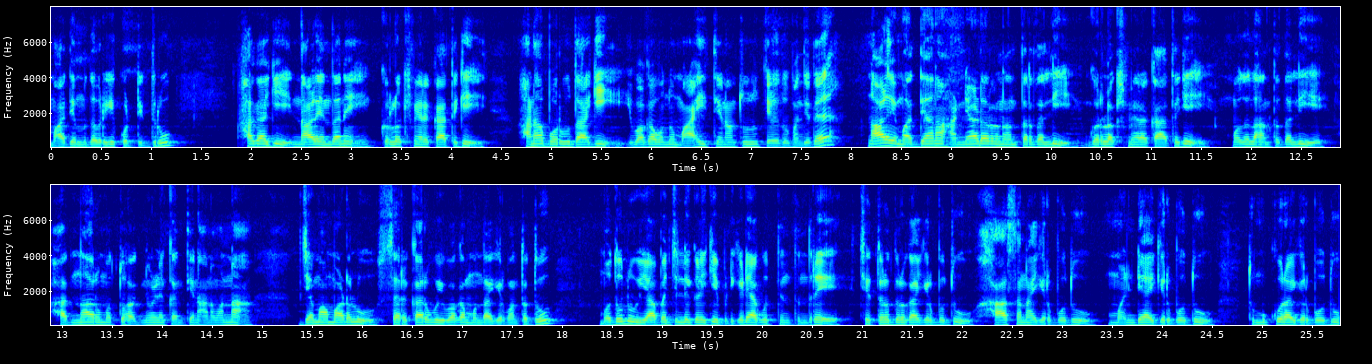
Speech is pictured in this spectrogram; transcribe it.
ಮಾಧ್ಯಮದವರಿಗೆ ಕೊಟ್ಟಿದ್ದರು ಹಾಗಾಗಿ ನಾಳೆಯಿಂದನೇ ಗುರುಲಕ್ಷ್ಮಿಯರ ಖಾತೆಗೆ ಹಣ ಬರುವುದಾಗಿ ಇವಾಗ ಒಂದು ಮಾಹಿತಿ ಅನ್ನೋಂಥದ್ದು ತಿಳಿದು ಬಂದಿದೆ. ನಾಳೆ ಮಧ್ಯಾಹ್ನ ಹನ್ನೆರಡರ ನಂತರದಲ್ಲಿ ಗುರುಲಕ್ಷ್ಮಿಯರ ಖಾತೆಗೆ ಮೊದಲ ಹಂತದಲ್ಲಿ ಹದಿನಾರು ಮತ್ತು ಹದಿನೇಳನೇ ಕಂತಿನ ಹಣವನ್ನು ಜಮಾ ಮಾಡಲು ಸರ್ಕಾರವು ಇವಾಗ ಮುಂದಾಗಿರುವಂಥದ್ದು. ಮೊದಲು ಯಾವ ಜಿಲ್ಲೆಗಳಿಗೆ ಬಿಡುಗಡೆ ಆಗುತ್ತೆ ಅಂತಂದರೆ ಚಿತ್ರದುರ್ಗ ಆಗಿರ್ಬೋದು, ಹಾಸನ ಆಗಿರ್ಬೋದು, ಮಂಡ್ಯ ಆಗಿರ್ಬೋದು, ತುಮಕೂರು ಆಗಿರ್ಬೋದು,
